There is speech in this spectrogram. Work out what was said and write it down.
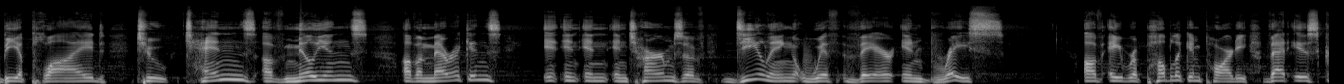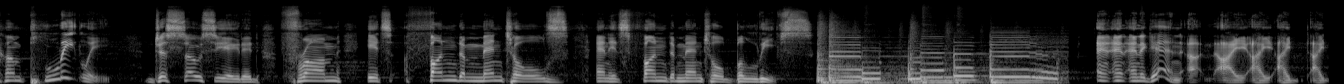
be applied to tens of millions of Americans in, in, in terms of dealing with their embrace of a Republican Party that is completely dissociated from its fundamentals and its fundamental beliefs. And, and, and again, uh, I, I, I, I,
